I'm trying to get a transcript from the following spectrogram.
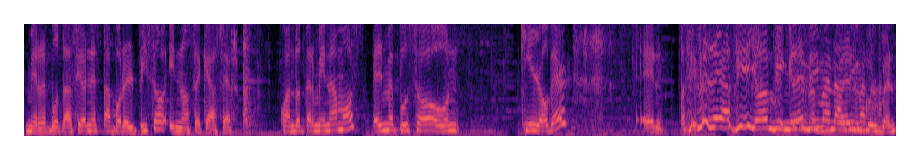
Mi reputación está por el piso y no sé qué hacer. Cuando terminamos, él me puso un keylogger. Si se lee así, yo en mi inglés, Sí, sí, ustedes sí, disculpen.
